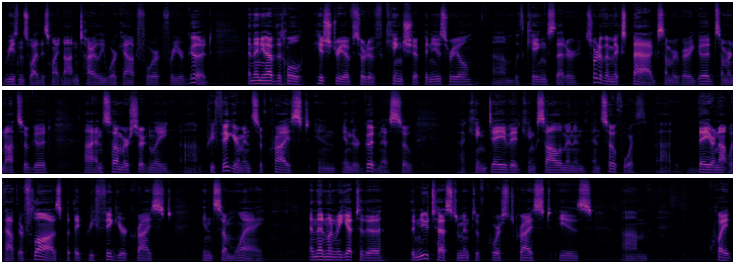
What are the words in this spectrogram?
reasons why this might not entirely work out for for your good. And then you have the whole history of sort of kingship in Israel, um, with kings that are sort of a mixed bag. Some are very good, some are not so good, uh, and some are certainly um, prefigurements of Christ in in their goodness. So uh, King David, King Solomon, and, and so forth. Uh, they are not without their flaws, but they prefigure Christ in some way. And then when we get to the, the New Testament, of course, Christ is um, quite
